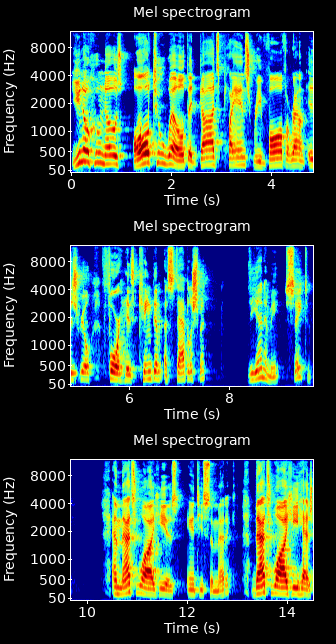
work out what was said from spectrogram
You know who knows all too well that God's plans revolve around Israel for His kingdom establishment? The enemy, Satan. And that's why he is anti Semitic. That's why he has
